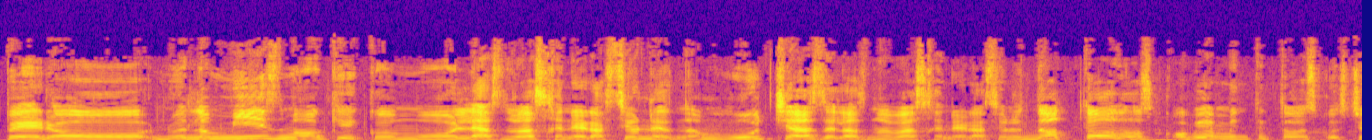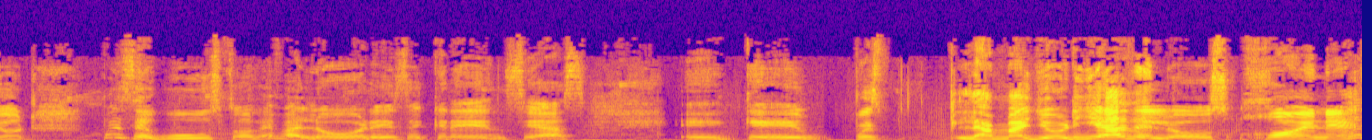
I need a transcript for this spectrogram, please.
pero no es lo mismo que como las nuevas generaciones, ¿no? Muchas de las nuevas generaciones, no todos, obviamente todo es cuestión, pues, de gusto, de valores, de creencias, eh, que, pues, la mayoría de los jóvenes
